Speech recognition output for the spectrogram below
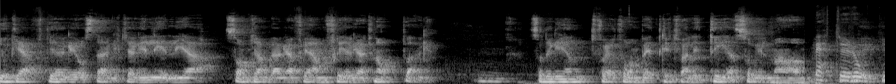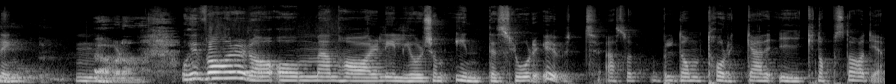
ju kraftigare och starkare lilja som kan bära fram flera knoppar. Mm. Så det är rent för att få en bättre kvalitet så vill man ha bättre rotning. Mm. Över dem. Och hur var det då om man har liljor som inte slår ut? Alltså de torkar i knoppstadiet.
